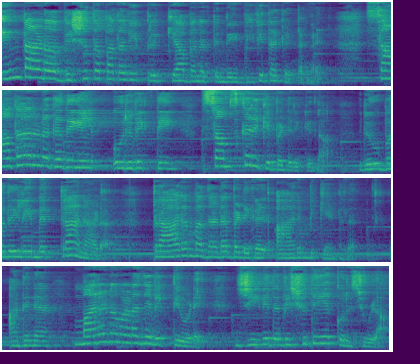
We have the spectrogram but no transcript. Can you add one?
എന്താണ് വിശുദ്ധ പദവി പ്രഖ്യാപനത്തിന്റെ വിവിധ ഘട്ടങ്ങൾ? സാധാരണഗതിയിൽ ഒരു വ്യക്തി സംസ്കരിക്കപ്പെട്ടിരിക്കുന്ന രൂപതയിലെ മെത്രാനാണ് പ്രാരംഭ നടപടികൾ ആരംഭിക്കേണ്ടത്. അതിന് മരണമടഞ്ഞ വ്യക്തിയുടെ ജീവിത വിശുദ്ധിയെക്കുറിച്ചുള്ള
